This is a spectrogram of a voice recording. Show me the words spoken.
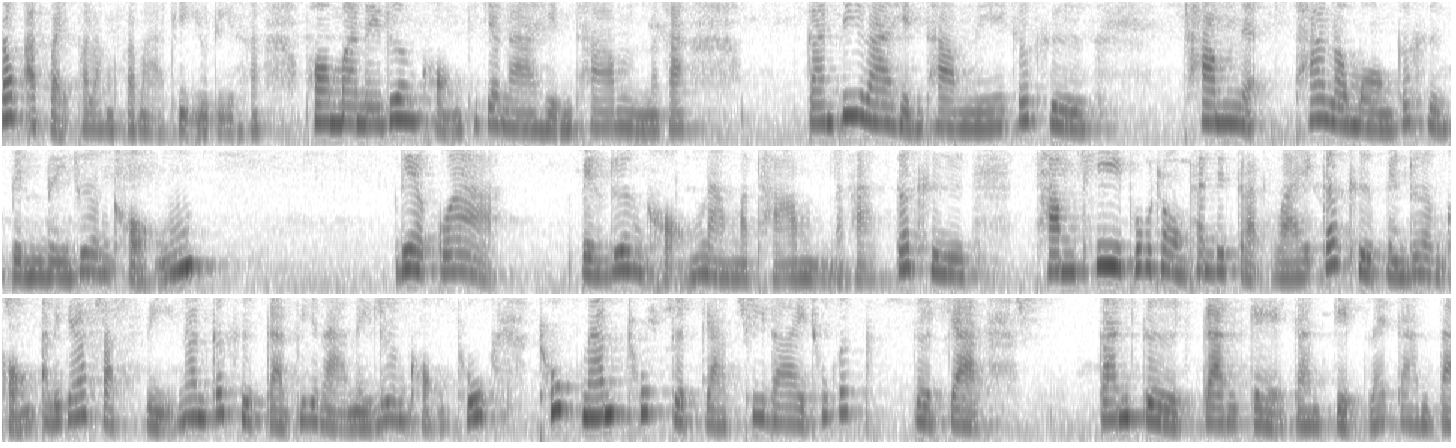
ต้องอาศัยพลังสมาธิอยู่ดีนะคะ พอมาในเรื่องของพิจารณาเห็นธรรมนะคะ การพิจารณาเห็นธรรมนี้ก็คือธรรมเนี่ย ถ้าเรามองก็คือเป็นในเรื่องของ เรียกว่าเป็นเรื่องของนามธรรมนะคะ ก็คือธรรมที่พระพุทธองค์ท่านได้ตรัสไว้ก็คือเป็นเรื่องของอริยสัจสี่นั่นก็คือการพิจารณาในเรื่องของทุกทุกนั้นทุกเกิดจากที่ใดทุกก็เกิดจากการเกิดการแก่การเจ็บและการต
